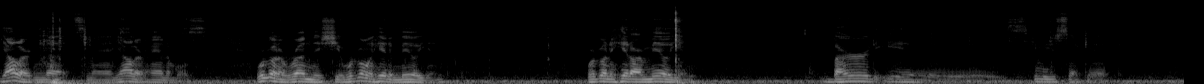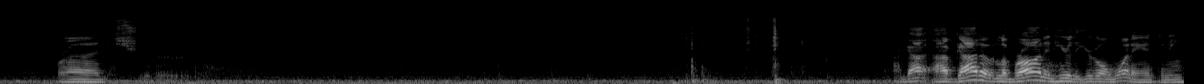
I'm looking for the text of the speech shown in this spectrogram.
y'all are nuts, man. Y'all are animals. We're gonna run this shit. We're gonna hit a million. We're gonna hit our million. Bird is. Give me a second. Brian Shriver. I got. I've got a LeBron in here that you're gonna want, Anthony.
